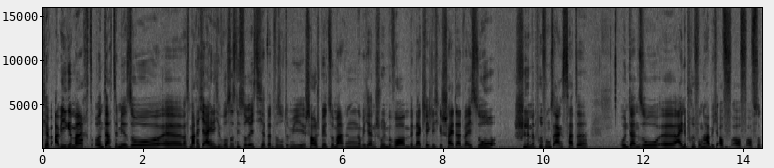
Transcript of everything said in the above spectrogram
ich habe Abi gemacht und dachte mir so, äh, was mache ich eigentlich? Ich wusste es nicht so richtig. Ich habe dann versucht, irgendwie Schauspiel zu machen, habe mich an Schulen beworben, bin da kläglich gescheitert, weil ich so schlimme Prüfungsangst hatte. Und dann so, äh, eine Prüfung habe ich auf, auf, auf so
